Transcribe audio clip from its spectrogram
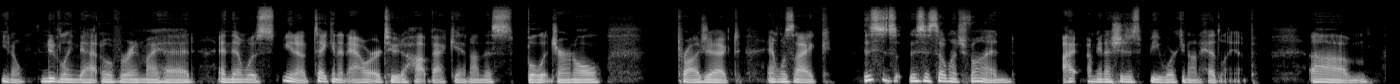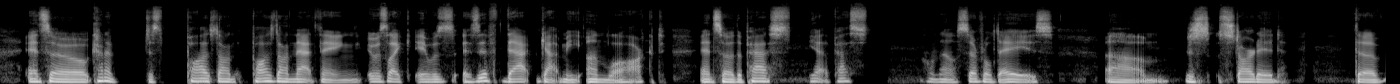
you know noodling that over in my head, and then was you know taking an hour or two to hop back in on this bullet journal project, and was like, this is this is so much fun. I I mean I should just be working on headlamp um, and so kind of just paused on paused on that thing. It was like it was as if that got me unlocked. And so the past yeah, the past I don't know, several days, um, just started the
